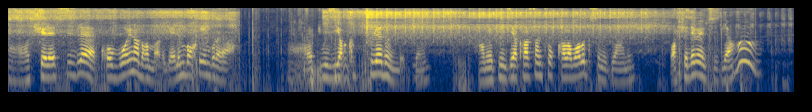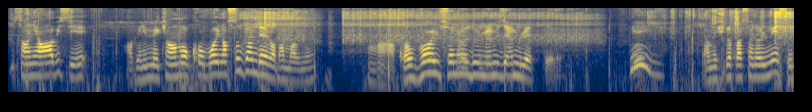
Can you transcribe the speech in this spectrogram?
Aa, şerefsizler, kovboyun adamları gelin bakayım buraya. Aa, hepinizi yakıp küle döndüreceğim. Ama hepinizi yakarsan çok kalabalıksınız yani. Baş edemem sizle. Ha. Bir saniye abisi. Ha benim mekanıma kovboy nasıl gönderir adamlarını? Ha, kovboy seni öldürmemizi emretti. Yanlışlıkla sen ölmeyesin.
